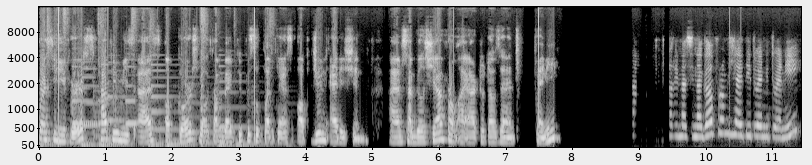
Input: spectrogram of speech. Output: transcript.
Press Universe, have you missed us? Of course, welcome back to Pusu Podcast of June edition. I am Sabil Shah from IR 2020. Karina Sinaga from HIT 2020.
